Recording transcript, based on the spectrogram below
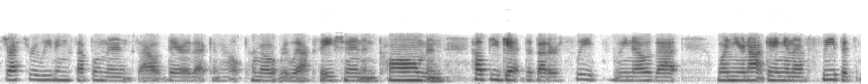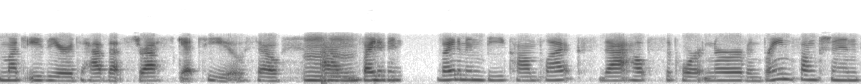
stress relieving supplements out there that can help promote relaxation and calm and help you get the better sleep. We know that when you're not getting enough sleep, it's much easier to have that stress get to you. So um, mm-hmm. um, vitamin vitamin B complex that helps support nerve and brain function.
